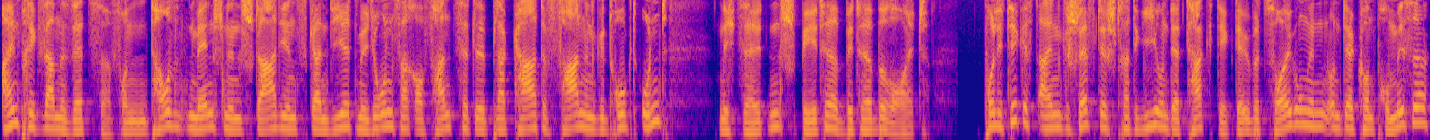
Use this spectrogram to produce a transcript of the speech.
Einprägsame Sätze, von tausenden Menschen in Stadien skandiert, millionenfach auf Handzettel, Plakate, Fahnen gedruckt und, nicht selten, später bitter bereut. Politik ist ein Geschäft der Strategie und der Taktik, der Überzeugungen und der Kompromisse,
